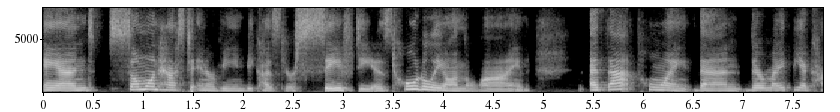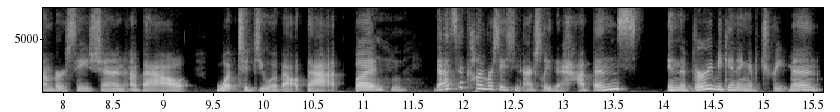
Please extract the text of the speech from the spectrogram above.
and someone has to intervene because your safety is totally on the line, at that point, then there might be a conversation about what to do about that. But mm-hmm. that's a conversation actually that happens in the very beginning of treatment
